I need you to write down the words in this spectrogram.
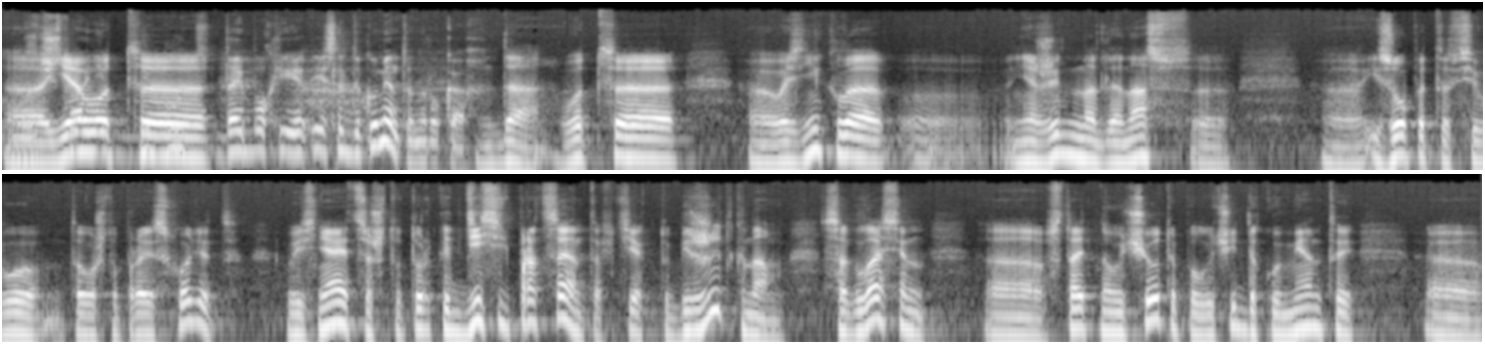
Ну, э, Я вот, э, бегут, дай бог, если документы на руках. Да, вот э, возникло неожиданно для нас из опыта всего того, что происходит – выясняется, что только 10% тех, кто бежит к нам, согласен э, встать на учет и получить документы э,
